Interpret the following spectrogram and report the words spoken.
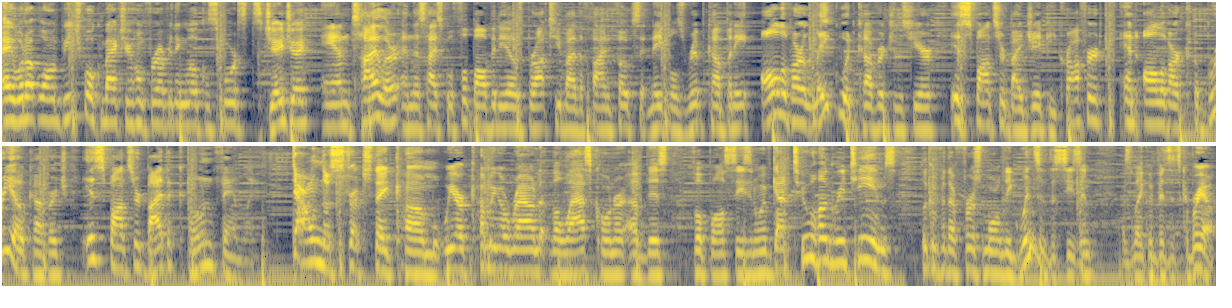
Hey, what up, Long Beach? Welcome back to your home for everything local sports. It's JJ. And Tyler, and this high school football video is brought to you by the fine folks at Naples Rib Company. All of our Lakewood coverage this year is sponsored by JP Crawford, and all of our Cabrillo coverage is sponsored by the Cone family down the stretch they come. We are coming around the last corner of this football season. We've got two hungry teams looking for their first Moore League wins of the season as Lakewood visits Cabrillo.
